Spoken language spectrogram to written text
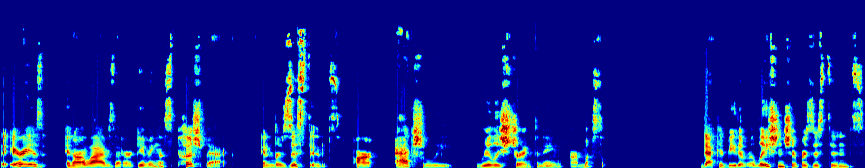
The areas in our lives that are giving us pushback and resistance are actually really strengthening our muscle. That could be the relationship resistance,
